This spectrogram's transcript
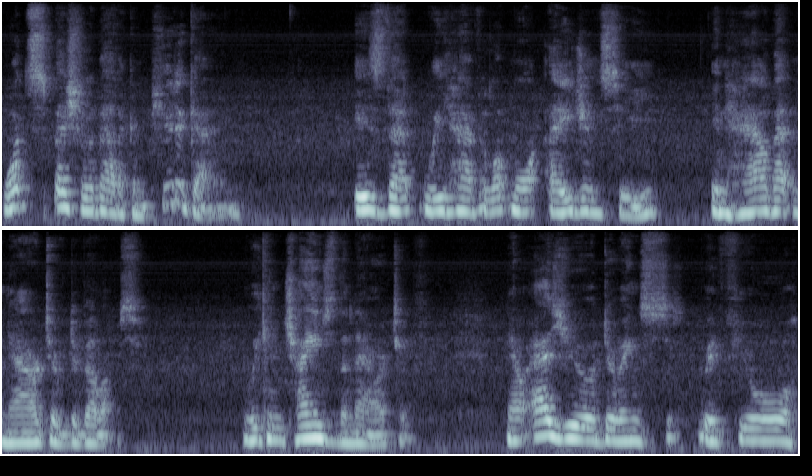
What's special about a computer game is that we have a lot more agency in how that narrative develops. We can change the narrative. Now, as you're doing with your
